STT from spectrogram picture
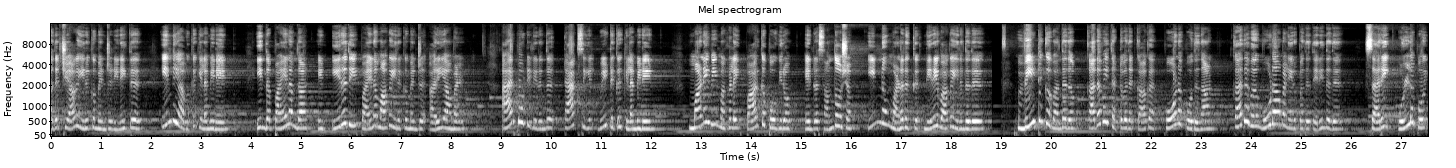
அதிர்ச்சியாக இருக்கும் என்று நினைத்து இந்தியாவுக்கு கிளம்பினேன். இந்த பயணம்தான் என் இறுதி பயணமாக இருக்கும் என்று அறியாமல் ஏர்போர்ட்டில் இருந்து டாக்ஸியில் வீட்டுக்கு கிளம்பினேன். மனைவி மகளை பார்க்க போகிறோம் என்ற சந்தோஷம் இன்னும் மனதுக்கு நிறைவாக இருந்தது. வீட்டுக்கு வந்ததும் கதவை தட்டுவதற்காக போன போதுதான் கதவு மூடாமல் இருப்பது தெரிந்தது. சரி உள்ள போய்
